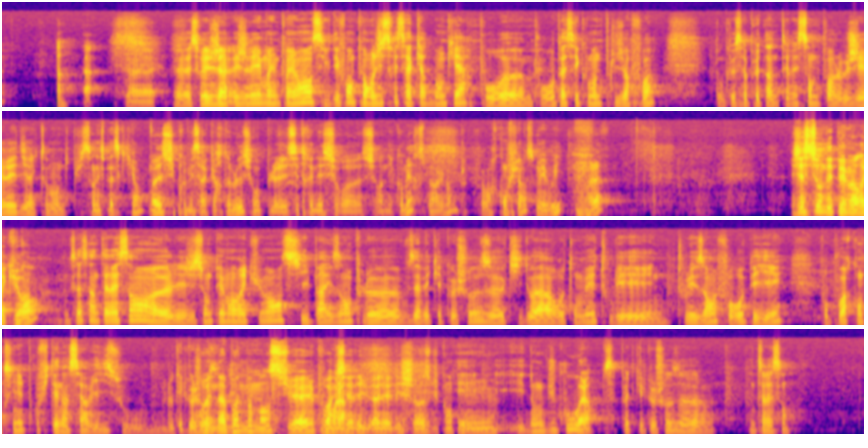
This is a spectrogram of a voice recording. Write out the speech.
euh, euh, sur les gé- gérer les moyens de paiement, c'est que des fois on peut enregistrer sa carte bancaire pour, euh, pour repasser commande plusieurs fois. Donc euh, ça peut être intéressant de pouvoir le gérer directement depuis son espace client. ouais, supprimer sa carte bleue si on peut la laisser traîner sur, euh, sur un e-commerce par exemple. Il faut avoir confiance, mais oui. Gestion des paiements récurrents. Donc ça c'est intéressant, euh, les gestions de paiement récurrents, si par exemple euh, vous avez quelque chose euh, qui doit retomber tous les, tous les ans, il faut repayer pour pouvoir continuer de profiter d'un service ou, de quelque Ou chose. un abonnement mensuel pour Voilà. accéder à des, à des choses, du contenu. et donc du coup, voilà, ça peut être quelque chose euh, intéressant.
